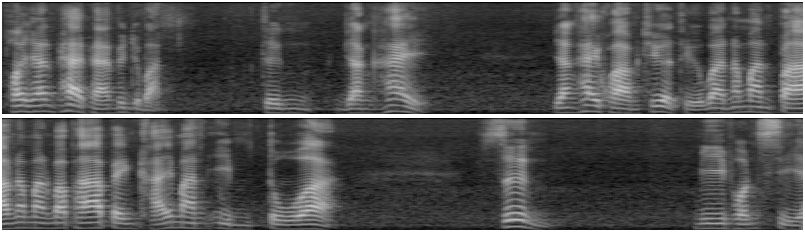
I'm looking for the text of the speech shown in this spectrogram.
เพราะฉะนั้นแพทย์แผนปัจจุบันจึงยังให้ยังให้ความเชื่อถือว่าน้ำมันปาล์มน้ำมันมะพร้าวเป็นไขมันอิ่มตัว ซึ่งมีผลเสีย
